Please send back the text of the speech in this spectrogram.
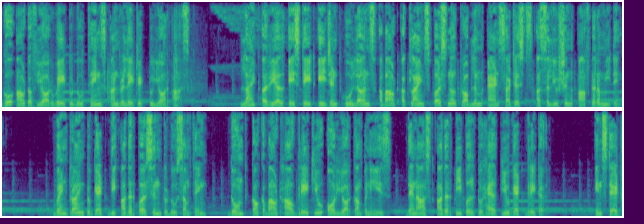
Go out of your way to do things unrelated to your ask. Like a real estate agent who learns about a client's personal problem and suggests a solution after a meeting. When trying to get the other person to do something, don't talk about how great you or your company is, then ask other people to help you get greater. Instead,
